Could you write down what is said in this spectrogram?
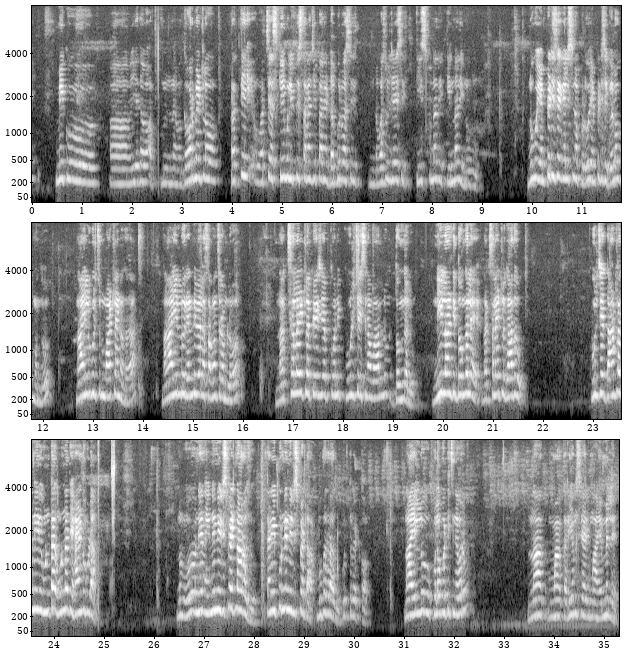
మీకు ఏదో గవర్నమెంట్లో ప్రతి వచ్చే స్కీములు ఇప్పిస్తానని చెప్పి అని డబ్బులు వసూలు వసూలు చేసి తీసుకున్నది తిన్నది నువ్వు. నువ్వు ఎంపీటీసీ గెలిచినప్పుడు ఎంపీటీసీ గెలవక ముందు నా ఇల్లు గురించి నువ్వు మాట్లాడినావు కదా? నా ఇల్లు రెండు వేల సంవత్సరంలో నక్సలైట్ల పేరు చెప్పుకొని కూల్ చేసిన వాళ్ళు దొంగలు. నీలాంటి దొంగలే నక్సలైట్లు కాదు. కూల్చే దాంట్లో నీది ఉంటా ఉన్నది హ్యాండ్ కూడా. నువ్వు నేను నిన్ను ఇడిచిపెట్టిన ఆ రోజు. కానీ ఇప్పుడు నేను ఇడిచిపెట్టా భూపతిరాజు గుర్తుపెట్టుకో. నా ఇల్లు కులగొట్టించిన ఎవరు? నా మా కడియం శ్రీ మా ఎమ్మెల్యే.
